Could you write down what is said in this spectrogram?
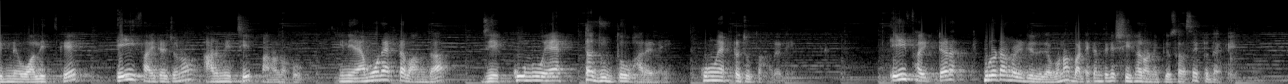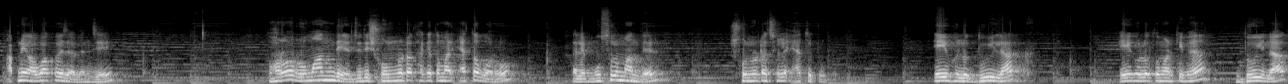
ইবনে ওয়ালিদকে এই ফাইটের জন্য আর্মি চিফ বানানো হোক। ইনি এমন একটা বান্দা যে কোনো একটা যুদ্ধ হারে নেই, কোনো একটা যুদ্ধ হারে নেই। এই ফাইটটার পুরোটা আমরা ডিটেলে যাব না বাট এখান থেকে শিখার অনেক কিছু আছে, একটু দেখাই। আপনি অবাক হয়ে যাবেন যে, ধরো রোমানদের যদি সৈন্যটা থাকে তোমার এত বড়, তাহলে মুসলমানদের সৈন্যটা ছিল এতটুকু। এই হলো দুই লাখ, এই হলো তোমার কি ভাইয়া? দুই লাখ,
